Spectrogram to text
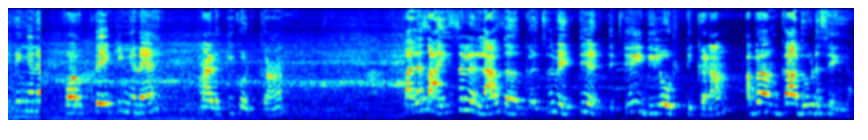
ഇതിങ്ങനെ പുറത്തേക്ക് ഇങ്ങനെ മടക്കി കൊടുക്കാം. പല സൈസിലുള്ള സർക്കിൾസ് വെട്ടിയെടുത്തിട്ട് ഇതിൽ ഒട്ടിക്കണം. അപ്പൊ നമുക്ക് അതുകൂടെ ചെയ്യാം.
